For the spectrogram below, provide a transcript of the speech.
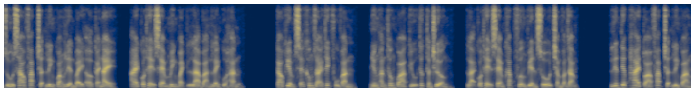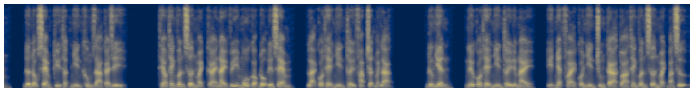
dù sao pháp trận linh quang liền bày ở cái này, ai có thể xem minh bạch là bản lãnh của hắn. Cao khiêm sẽ không giải thích phù văn, nhưng hắn thông qua cựu thức thần trưởng, lại có thể xem khắp phương viên số trăm vạn dặm. Liên tiếp hai tòa pháp trận linh quang, đơn độc xem kỳ thật nhìn không ra cái gì. Theo thanh vân sơn mạch cái này vĩ mô góc độ đến xem, lại có thể nhìn thấy pháp trận mạch lạc. Đương nhiên, nếu có thể nhìn thấy điểm này, ít nhất phải có nhìn chung cả tòa thanh vân sơn mạch bản sự.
